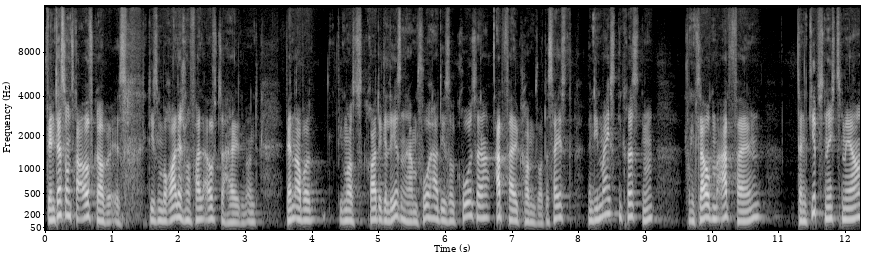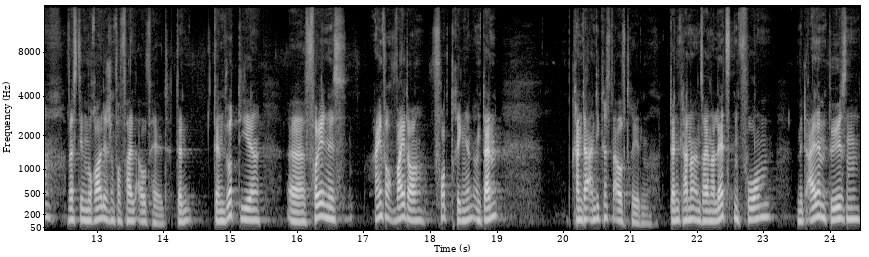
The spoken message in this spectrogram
wenn das unsere Aufgabe ist, diesen moralischen Verfall aufzuhalten und wenn aber wie wir es gerade gelesen haben, vorher dieser große Abfall kommen wird. Das heißt, wenn die meisten Christen vom Glauben abfallen, dann gibt es nichts mehr, was den moralischen Verfall aufhält. Dann, dann wird die äh, Fäulnis einfach weiter fortdringen und dann kann der Antichrist auftreten. Dann kann er in seiner letzten Form mit allem Bösen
